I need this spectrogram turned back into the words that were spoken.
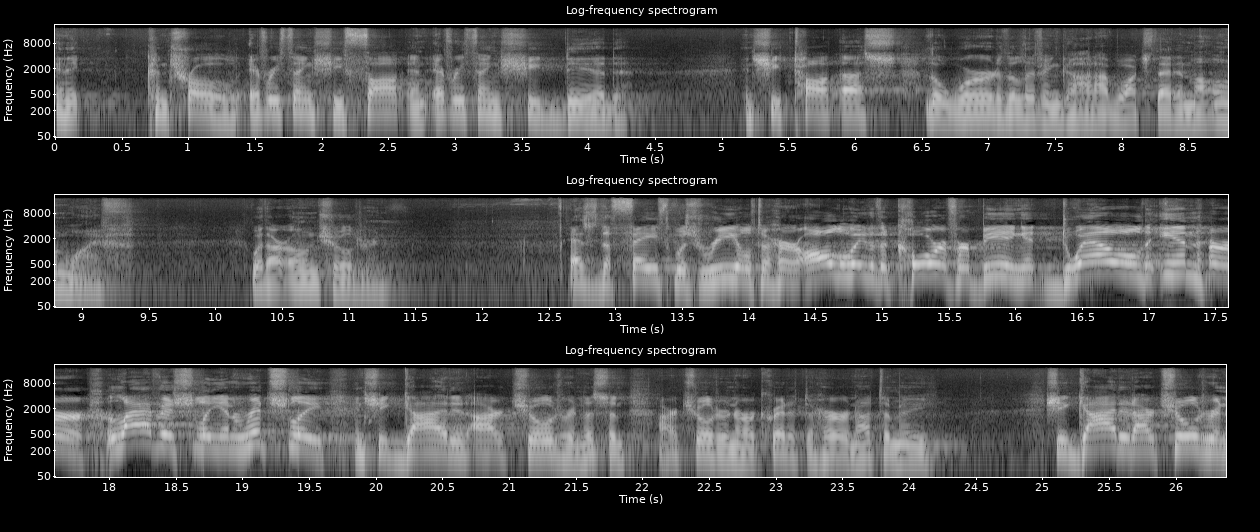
And it controlled everything she thought and everything she did. And she taught us the word of the living God. I've watched that in my own wife, with our own children. As the faith was real to her, all the way to the core of her being, it dwelled in her lavishly and richly, and she guided our children. Listen, our children are a credit to her, not to me. She guided our children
